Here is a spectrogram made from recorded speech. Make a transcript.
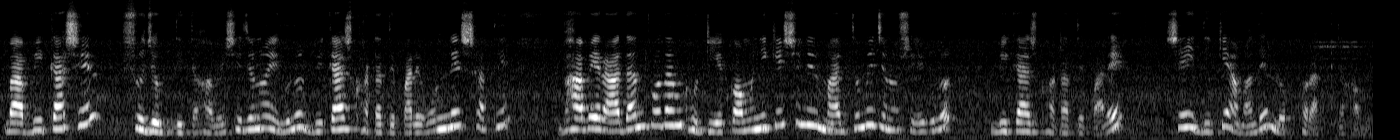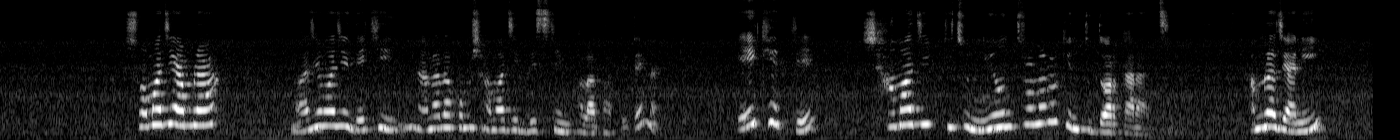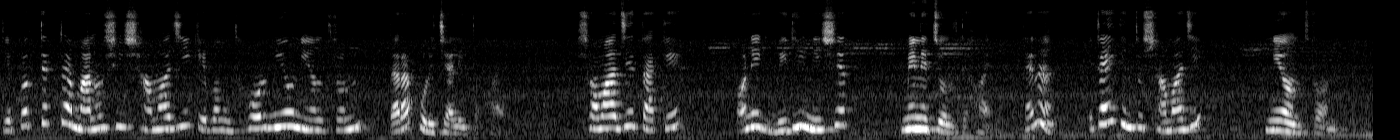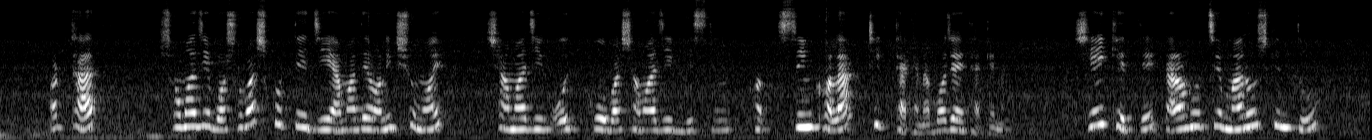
বা বিকাশের সুযোগ দিতে হবে। সেজন্য এগুলোর বিকাশ ঘটাতে পারে। অন্যের সাথে ভাবের আদান প্রদান ঘটিয়ে কমিউনিকেশনের মাধ্যমে যেন সেগুলোর বিকাশ ঘটাতে পারে, সেই দিকে আমাদের লক্ষ্য রাখতে হবে। সমাজে আমরা মাঝে মাঝে দেখি নানা রকম সামাজিক বিশৃঙ্খলা ঘটে, তাই না? এই ক্ষেত্রে সামাজিক কিছু নিয়ন্ত্রণেরও কিন্তু দরকার আছে। আমরা জানি যে প্রত্যেকটা মানুষই সামাজিক এবং ধর্মীয় নিয়ন্ত্রণ দ্বারা পরিচালিত হয়। সমাজে তাকে অনেক বিধি নিষেধ মেনে চলতে হয়, তাই না? এটাই কিন্তু সামাজিক নিয়ন্ত্রণ। অর্থাৎ সমাজে বসবাস করতে যে আমাদের অনেক সময় সামাজিক ঐক্য বা সামাজিক শৃঙ্খলা ঠিক থাকে না, বজায় থাকে না। সেই ক্ষেত্রে কারণ হচ্ছে মানুষ কিন্তু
